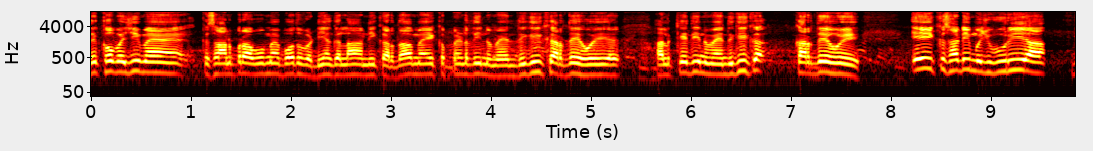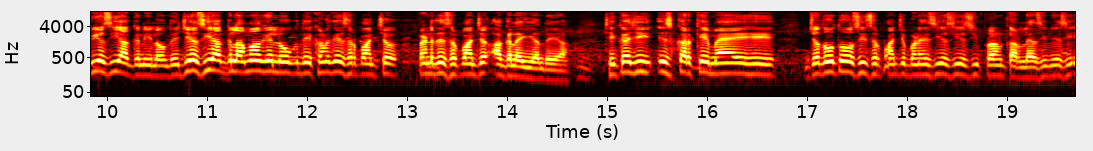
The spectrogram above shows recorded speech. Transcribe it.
ਦੇਖੋ ਬਈ ਜੀ, ਮੈਂ ਕਿਸਾਨ ਭਰਾਵੋ, ਮੈਂ ਬਹੁਤ ਵੱਡੀਆਂ ਗੱਲਾਂ ਨਹੀਂ ਕਰਦਾ। ਮੈਂ ਇੱਕ ਪਿੰਡ ਦੀ ਨੁਮਾਇੰਦਗੀ ਕਰਦੇ ਹੋਏ, ਹਲਕੇ ਦੀ ਨੁਮਾਇੰਦਗੀ ਕ- ਕਰਦੇ ਹੋਏ, ਇਹ ਇੱਕ ਸਾਡੀ ਮਜਬੂਰੀ ਆ ਵੀ ਅਸੀਂ ਅੱਗ ਨਹੀਂ ਲਾਉਂਦੇ। ਜੇ ਅਸੀਂ ਅੱਗ ਲਾਵਾਂਗੇ, ਲੋਕ ਦੇਖਣਗੇ ਸਰਪੰਚ, ਪਿੰਡ ਦੇ ਸਰਪੰਚ ਅੱਗ ਲਾਈ ਜਾਂਦੇ ਆ। ਠੀਕ ਹੈ ਜੀ? ਇਸ ਕਰਕੇ ਮੈਂ ਇਹ ਜਦੋਂ ਤੋਂ ਅਸੀਂ ਸਰਪੰਚ ਬਣੇ ਸੀ, ਅਸੀਂ ਅਸੀਂ ਪ੍ਰਣ ਕਰ ਲਿਆ ਸੀ ਵੀ ਅਸੀਂ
